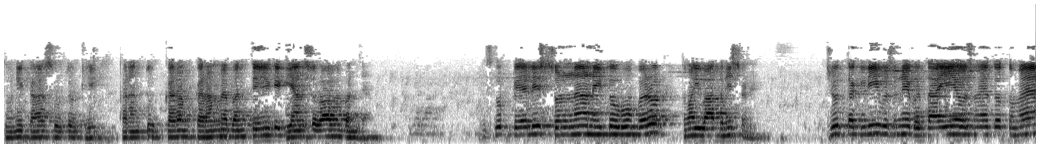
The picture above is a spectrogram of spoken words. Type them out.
तूने कहा सो तो ठीक, परंतु कर्म कर्म में बनते हैं कि ज्ञान स्वभाव में बन जाए इसको पहले सुनना, नहीं तो वो फिर तुम्हारी बात नहीं सुने। जो तकलीफ़ उसने बताई है, उसमें तो तुम्हें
